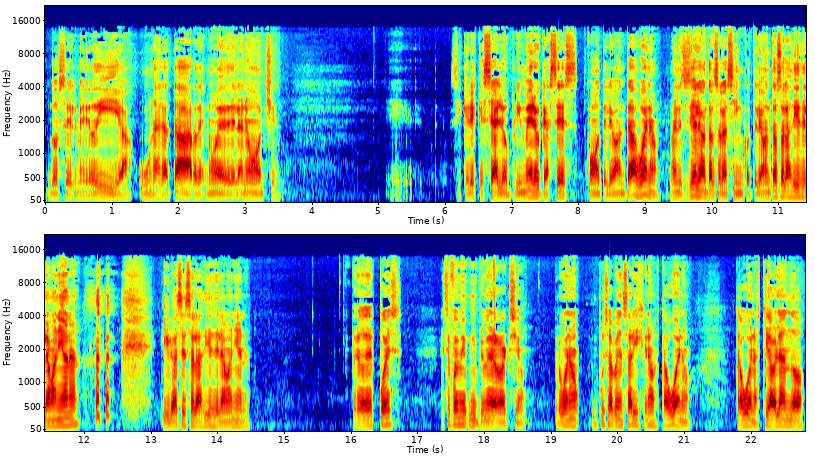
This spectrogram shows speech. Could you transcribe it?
12 del mediodía, 1 de la tarde, 9 de la noche. Si querés que sea lo primero que haces cuando te levantás, bueno, no hay necesidad de levantarse a las 5, te levantás a las 10 de la mañana y lo haces a las 10 de la mañana. Pero después, esa fue mi, primera reacción. Pero bueno, me puse a pensar y dije, no, está bueno. Está bueno, estoy hablando,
